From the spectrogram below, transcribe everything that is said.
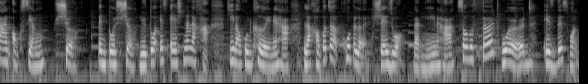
การออกเสียง sh เป็นตัว sh หรือตัว sh นั่นแหละค่ะ ที่เราคุ้นเคยนะคะ แล้วเขาก็จะพูดไปเลย schedule แบบนี้นะคะ so the third word is this one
